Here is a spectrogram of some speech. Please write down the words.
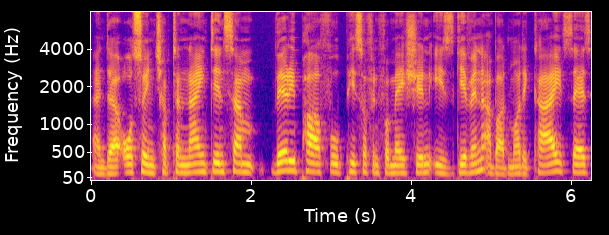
and uh, also in chapter 19, some very powerful piece of information is given about Mordecai. It says,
